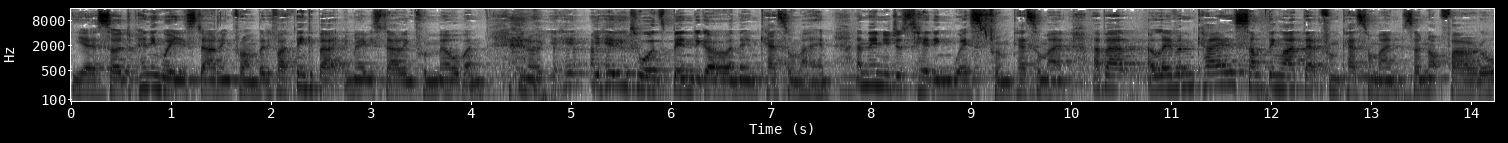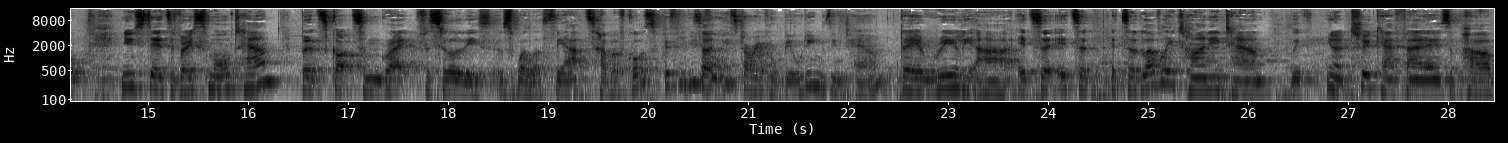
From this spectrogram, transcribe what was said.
Yeah, so depending where you're starting from, but if I think about you maybe starting from Melbourne, you know, you're, he- you're heading towards Bendigo and then Castlemaine, and then you're just heading west from Castlemaine, about 11 k's, something like that from Castlemaine, so not far at all. Newstead's a very small town, but it's got some great facilities as well as the arts hub, of course. There's some beautiful historical buildings in town. There really are. It's a it's a it's a lovely tiny town with you know two cafes, a pub,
